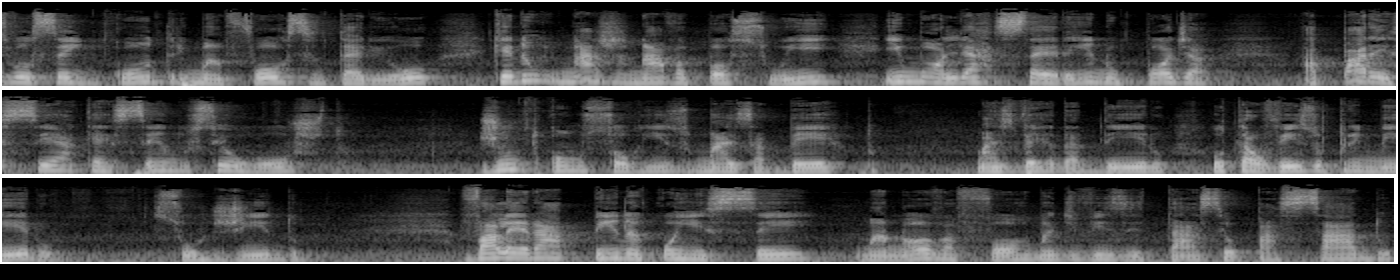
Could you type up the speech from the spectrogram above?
você encontre uma força interior que não imaginava possuir e um olhar sereno pode aparecer aquecendo o seu rosto, junto com um sorriso mais aberto, mais verdadeiro, ou talvez o primeiro surgido. Valerá a pena conhecer uma nova forma de visitar seu passado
